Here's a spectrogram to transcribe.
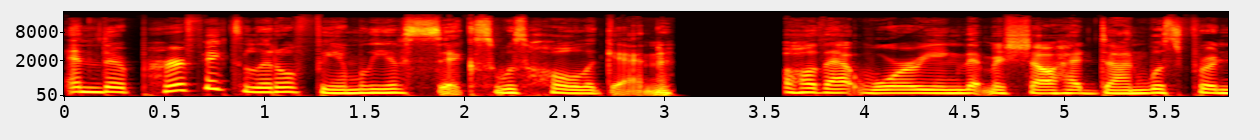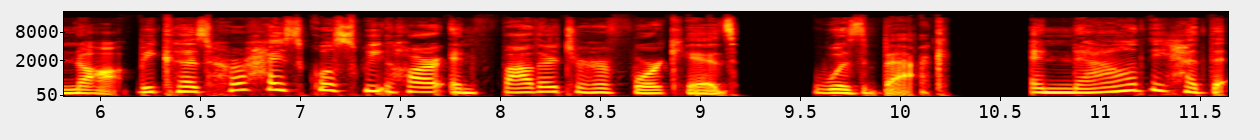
and their perfect little family of six was whole again. All that worrying that Michelle had done was for naught because her high school sweetheart and father to her four kids was back. And now they had the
